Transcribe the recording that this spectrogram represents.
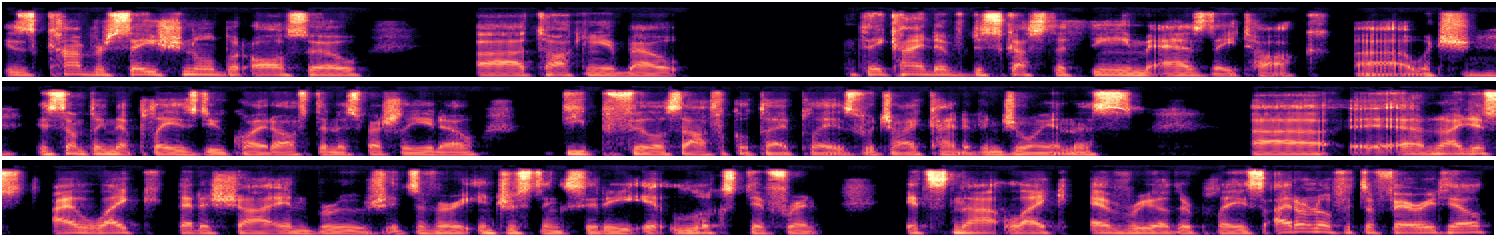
is conversational, but also uh, talking about. They kind of discuss the theme as they talk, uh, which Mhm. is something that plays do quite often, especially you know deep philosophical type plays, which I kind of enjoy in this. Uh, and I just I like that it's shot in Bruges. It's a very interesting city. It looks different. It's not like every other place. I don't know if it's a fairy tale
